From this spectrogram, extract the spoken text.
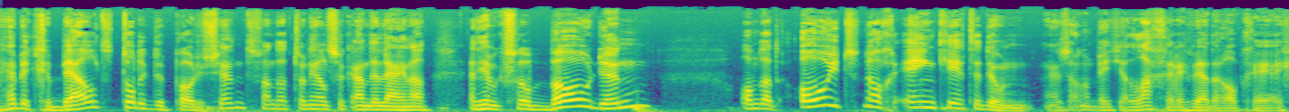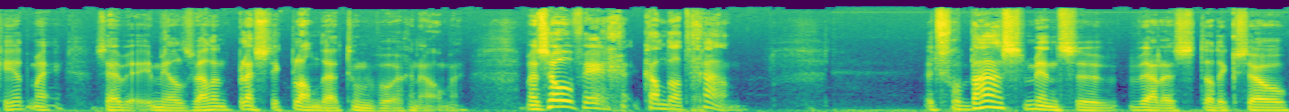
heb ik gebeld tot ik de producent van dat toneelstuk aan de lijn had. En die heb ik verboden om dat ooit nog één keer te doen. Er is al een beetje lacherig werd erop gereageerd... maar ze hebben inmiddels wel een plastic plan daar toen voor genomen. Maar zover kan dat gaan. Het verbaast mensen wel eens dat ik zo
